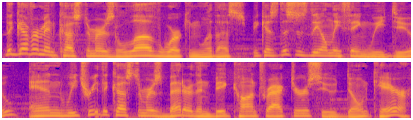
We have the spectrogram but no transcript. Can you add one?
The government customers love working with us because this is the only thing we do, and we treat the customers better than big contractors who don't care.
